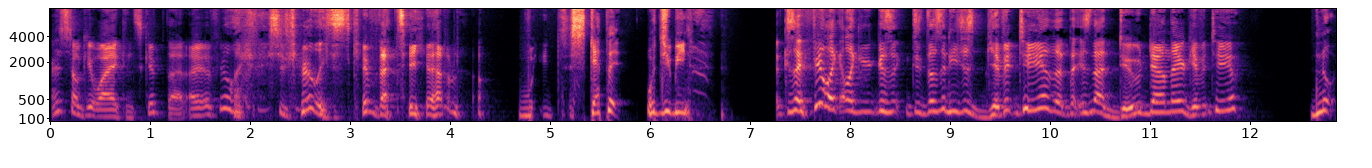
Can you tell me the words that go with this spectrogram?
I just don't get why I can skip that. I feel like they should really just give that to you. I don't know. Skip it. What do you mean? Because I feel like like because doesn't he just give it to you? That isn't that dude down there give it to you? No,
